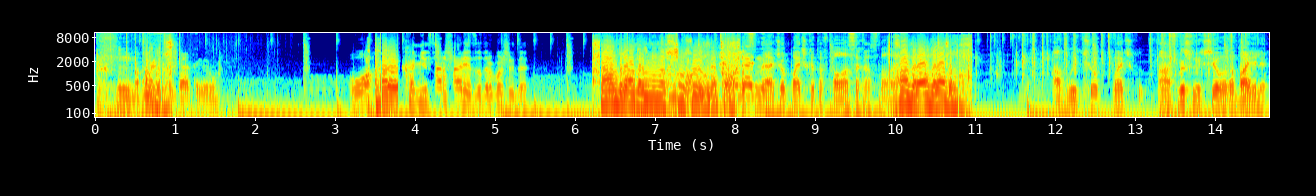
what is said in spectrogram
О, комиссар шарит за дробашита. Андр, Андр, минус не ходит на пол. Пацаны, а чё пачка-то в паласах осталась? Андр, Андр, Андр. А вы чё пачку... А, слышь, у них чего забанили?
